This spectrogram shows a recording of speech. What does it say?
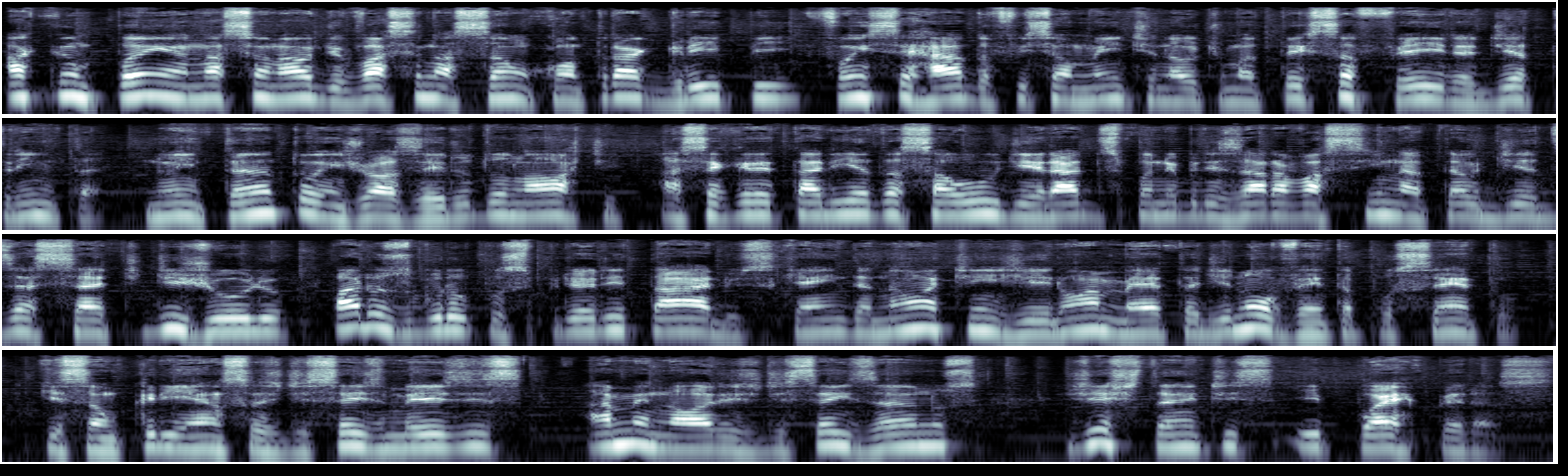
A campanha nacional de vacinação contra a gripe foi encerrada oficialmente na última terça-feira, dia 30. No entanto, em Juazeiro do Norte, a Secretaria da Saúde irá disponibilizar a vacina até o dia 17 de julho para os grupos prioritários que ainda não atingiram a meta de 90% que são crianças de seis meses a menores de seis anos, gestantes e puérperas.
